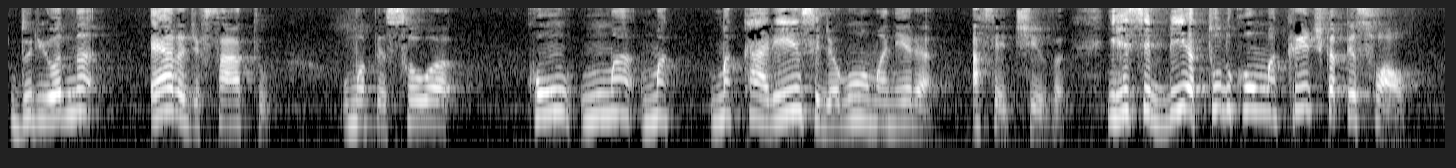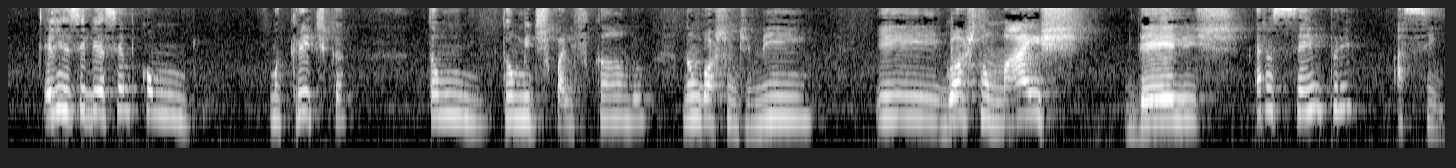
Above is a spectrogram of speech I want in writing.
Duryodhana era, de fato, uma pessoa com uma, uma, uma carência de alguma maneira afetiva e recebia tudo como uma crítica pessoal. Ele recebia sempre como uma crítica, estão me desqualificando, não gostam de mim e gostam mais deles. Era sempre assim,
